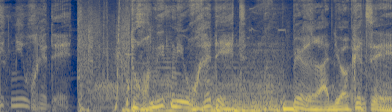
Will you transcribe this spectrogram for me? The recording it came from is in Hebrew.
תוכנית מיוחדת. תוכנית מיוחדת ברדיו הקצה.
